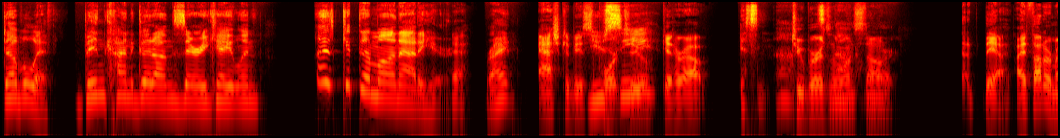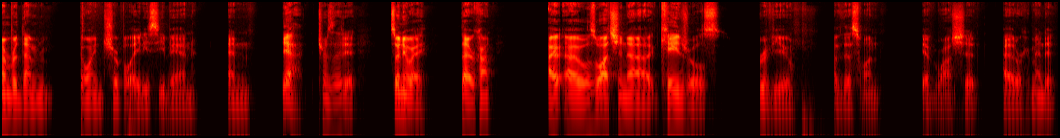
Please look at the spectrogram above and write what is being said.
Doublelift. Been kind of good on Zeri Caitlyn. Let's get them on out of here. Yeah. Right? Ashe could be a support too. Get her out. It's not Two birds with one stone. Uh, yeah, I thought I remembered them going triple ADC ban, and yeah, it turns out they did. So anyway, Xayah Rakan. I, I was watching uh Cage Rules review of this one. If you haven't watched it, highly recommend it.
